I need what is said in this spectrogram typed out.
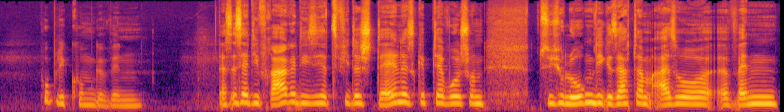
Publikum gewinnen? Das ist ja die Frage, die sich jetzt viele stellen. Es gibt ja wohl schon Psychologen, die gesagt haben, also äh, wenn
